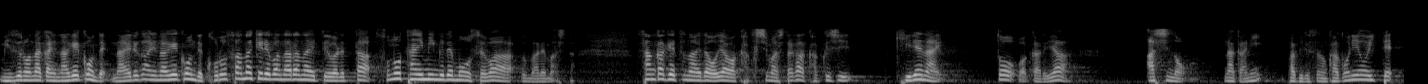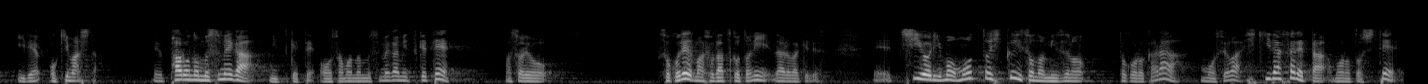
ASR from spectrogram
水の中に投げ込んで、ナイル川に投げ込んで殺さなければならないと言われた、そのタイミングでモーセは生まれました。3ヶ月の間親は隠しましたが、隠し切れないとわかるや足の中にパピルスのカゴに置いて入れ置きましたパロの娘が見つけて王様の娘が見つけてそれをそこでま育つことになるわけです地よりももっと低いその水のところからモーセは引き出されたものとして、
